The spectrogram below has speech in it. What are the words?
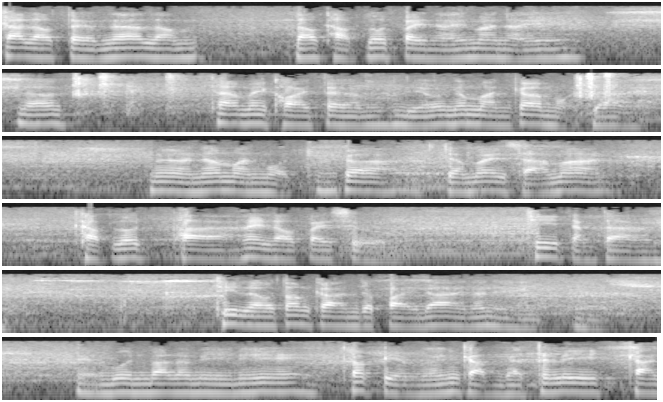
ถ้าเราเติมแล้วเราเราขับรถไปไหนมาไหน แล้วถ้าไม่คอยเติม เดี๋ยวน้ำมันก็หมดได้ เมื่อน้ำมันหมดก็จะไม่สามารถขับรถพาให้เราไปสู่ที่ต่างๆ ที่เราต้องการจะไปได้นั่นเองบุญบารมีนี้ก็เปรียบเหมือนกับแบตเตอรี่ การ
